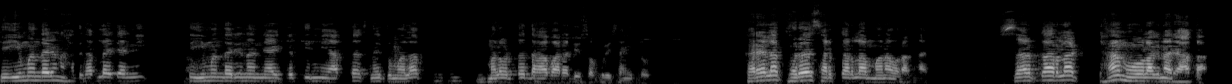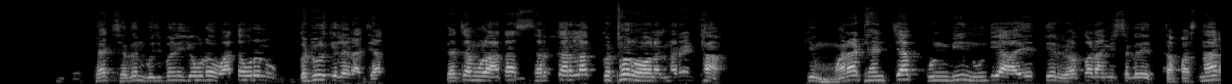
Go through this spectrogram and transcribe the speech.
हे इमानदारीनं हात घातलाय त्यांनी. ते इमानदारीनं न्याय करतील मी आत्ताच नाही तुम्हाला मला वाटतं दहा बारा दिवसापूर्वी सांगितलं होतं. खऱ्याला खरं सरकारला म्हणावं लागणार. सरकारला ठाम व्हावं लागणार आहे आता. ह्या छगन भुजबळने एवढं वातावरण गढूळ केलं राज्यात. त्याच्यामुळं आता सरकारला कठोर व्हावं लागणार आहे ठाम. की मराठ्यांच्या कुणबी नोंदी आहेत ते रेकॉर्ड आम्ही सगळे तपासणार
